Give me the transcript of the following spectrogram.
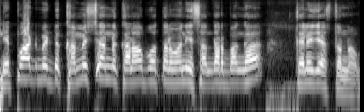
డిపార్ట్మెంట్ కమిషనర్ను కలవబోతున్నామని ఈ సందర్భంగా తెలియజేస్తున్నాం.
